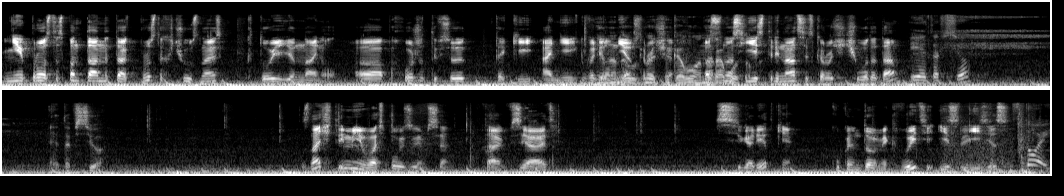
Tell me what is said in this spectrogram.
Не просто спонтанно так, просто хочу узнать, кто ее нанял. А, похоже, ты все-таки о ней говорил. надо Нет, узнать, короче, кого она раз у нас работала. есть 13, короче, чего-то там, И это все? это все. значит, ими воспользуемся. Так, взять. Сигаретки. Кукольный домик. Выйти из Лизис. Стой.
